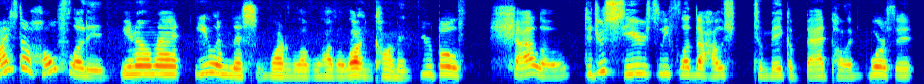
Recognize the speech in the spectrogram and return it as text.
Why is the hall flooded? You know, Matt, you and this water level have a lot in common. You're both shallow. Did you seriously flood the house to make a bad pun? Worth it.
